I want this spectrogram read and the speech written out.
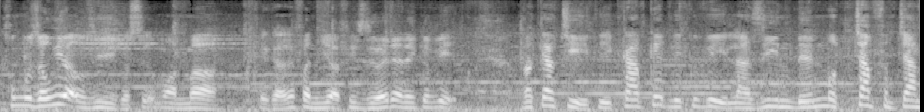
không có dấu hiệu gì của sự mòn mờ kể cả cái phần nhựa phía dưới này đây quý vị và keo chỉ thì cam kết với quý vị là zin đến 100%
